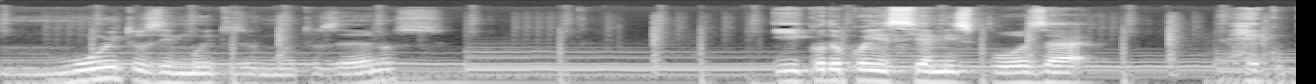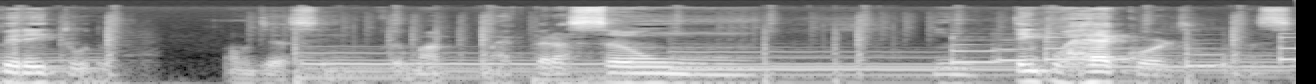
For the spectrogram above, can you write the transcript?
muitos e muitos e muitos anos. E quando eu conheci a minha esposa, recuperei tudo. Vamos dizer assim, foi uma, uma recuperação em tempo recorde, assim.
